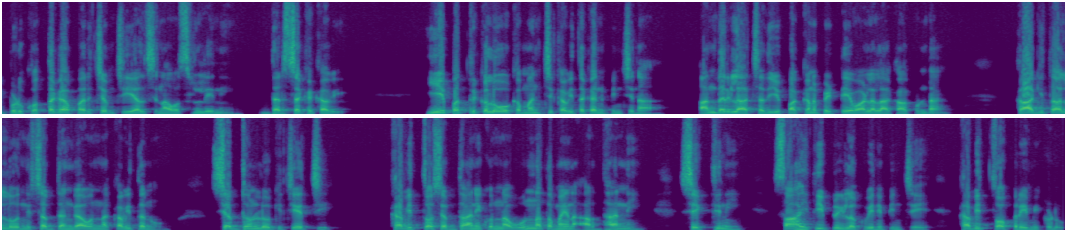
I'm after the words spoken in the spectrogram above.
ఇప్పుడు కొత్తగా పరిచయం చేయాల్సిన అవసరం లేని దర్శక కవి. ఏ పత్రికలో ఒక మంచి కవిత కనిపించినా అందరిలా చదివి పక్కన పెట్టే వాళ్ళలా కాకుండా కాగితాల్లో నిశ్శబ్దంగా ఉన్న కవితను శబ్దంలోకి చేర్చి కవిత్వ శబ్దానికి ఉన్న ఉన్నతమైన అర్థాన్ని శక్తిని సాహితీ ప్రియులకు వినిపించే కవిత్వ ప్రేమికుడు.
